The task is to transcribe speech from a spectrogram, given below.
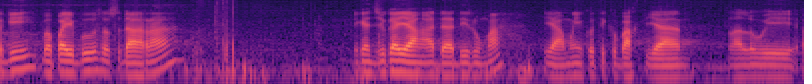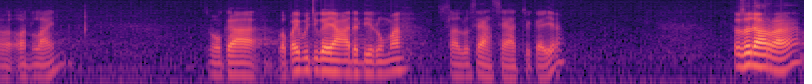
Pagi Bapak Ibu Saudara. Demikian juga yang ada di rumah yang mengikuti kebaktian melalui uh, online. Semoga Bapak Ibu juga yang ada di rumah selalu sehat-sehat juga ya. Saudara,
